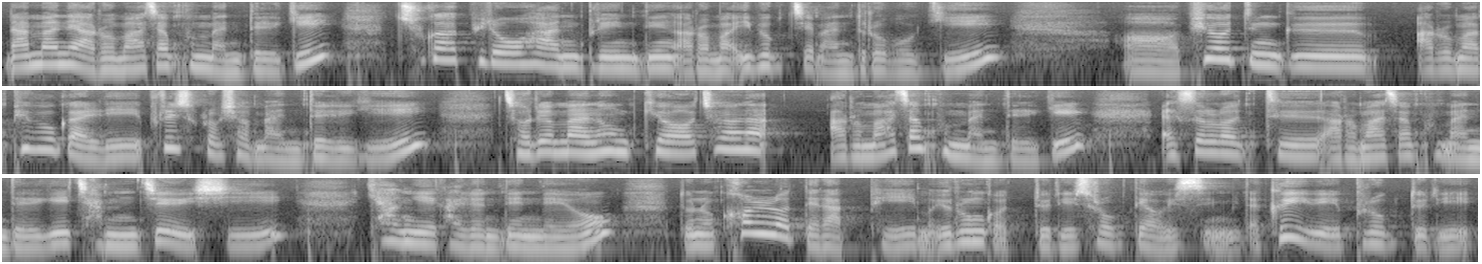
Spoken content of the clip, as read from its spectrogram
나만의 아로마 화장품 만들기, 추가 필요한 blending 아로마 입욕제 만들어 보기, 어, pure 등급 아로마 피부 관리 prescription 만들기, 저렴한 home care 천연 아로마 화장품 만들기, excellent 아로마 화장품 만들기, 잠재의식, 향에 관련된 내용, 또는 컬러 테라피, 뭐 이런 것들이 수록되어 있습니다. 그 이외의 부록들이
